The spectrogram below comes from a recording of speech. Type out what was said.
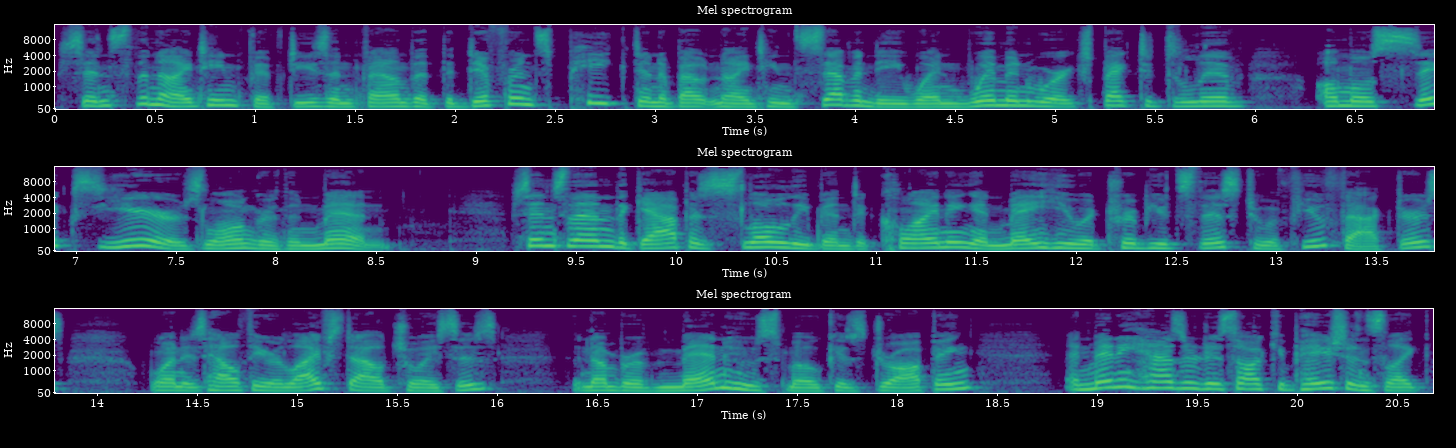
since the 1950s and found that the difference peaked in about 1970 when women were expected to live almost six years longer than men. Since then, the gap has slowly been declining, and Mayhew attributes this to a few factors. One is healthier lifestyle choices. The number of men who smoke is dropping and many hazardous occupations like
